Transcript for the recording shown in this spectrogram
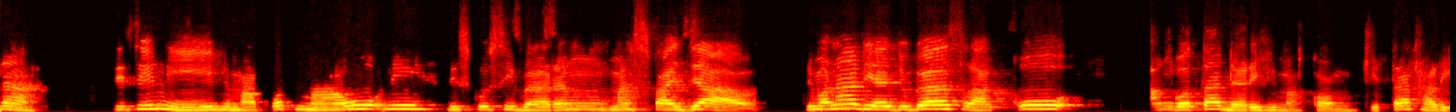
Nah, di sini Himakut mau nih diskusi bareng Mas Fajal, di mana dia juga selaku anggota dari Himakom. Kita kali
